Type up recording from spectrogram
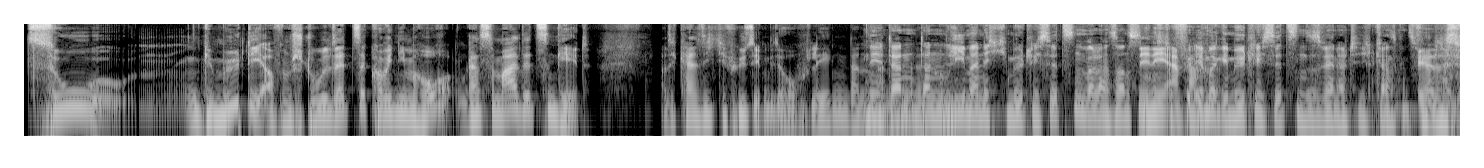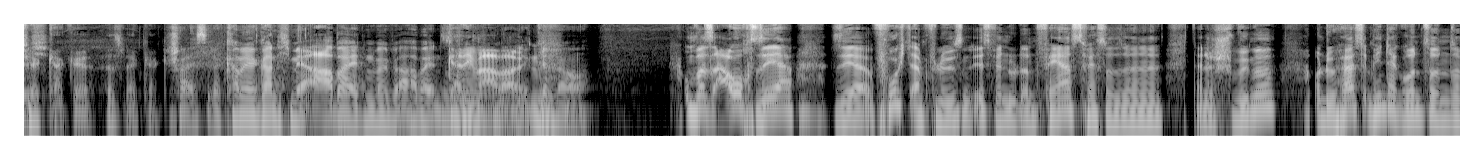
zu gemütlich auf dem Stuhl setze, komme ich nicht mehr hoch. Ganz normal sitzen geht. Also ich kann jetzt nicht die Füße irgendwie so hochlegen. Dann, nee, dann, dann ich- lieber nicht gemütlich sitzen, weil ansonsten Nee, nee, musst du für immer gemütlich sitzen. Das wäre natürlich ganz, ganz Ja, das wäre kacke. Das wäre kacke. Scheiße, da kann man ja gar nicht mehr arbeiten, weil wir arbeiten. Gar nicht mehr so- arbeiten. Genau. Und was auch sehr, sehr furchteinflößend ist, wenn du dann fährst, fährst du deine, deine Schwünge und du hörst im Hintergrund so, ein- so,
